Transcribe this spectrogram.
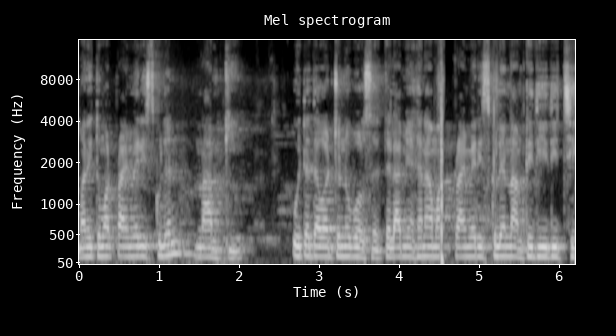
মানে তোমার প্রাইমারি স্কুলের নাম কি? ওইটা দেওয়ার জন্য বলছে। তাহলে আমি এখানে আমার প্রাইমারি স্কুলের নামটি দিয়ে দিচ্ছি।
